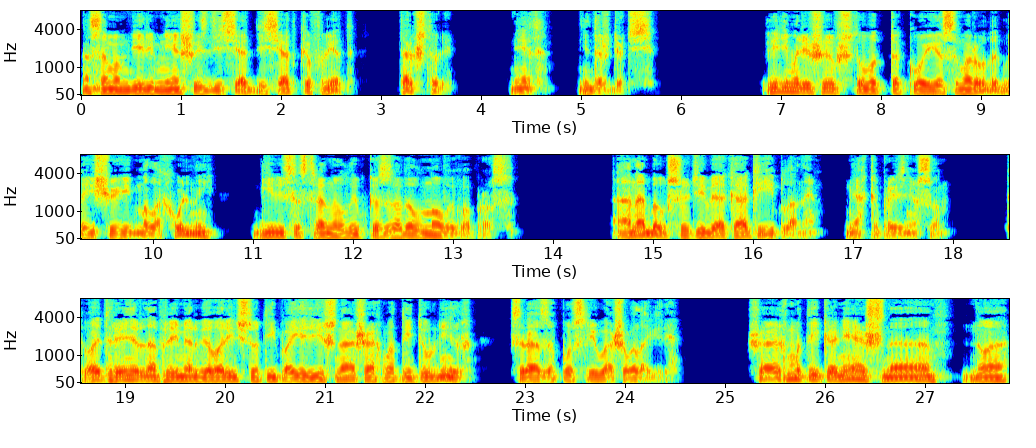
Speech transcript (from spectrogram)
На самом деле мне шестьдесят десятков лет. Так что ли?» «Нет, не дождетесь». Видимо, решив, что вот такой я самородок, да еще и малохольный, Гиви со странной улыбкой задал новый вопрос. — А на бокс у тебя какие планы? — мягко произнес он. — Твой тренер, например, говорит, что ты поедешь на шахматный турнир сразу после вашего лагеря. Шахматы, конечно, но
